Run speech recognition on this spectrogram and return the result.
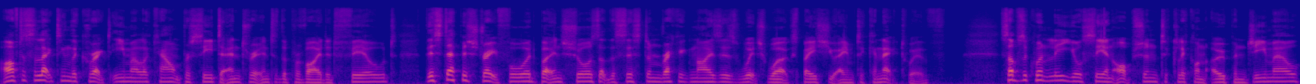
After selecting the correct email account, proceed to enter it into the provided field. This step is straightforward but ensures that the system recognizes which workspace you aim to connect with. Subsequently, you'll see an option to click on Open Gmail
